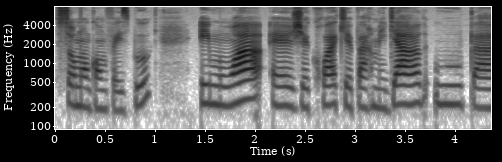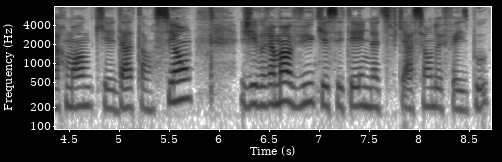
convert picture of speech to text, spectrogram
sur mon compte Facebook. Et moi, je crois que par mes ou par manque d'attention, j'ai vraiment vu que c'était une notification de Facebook.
